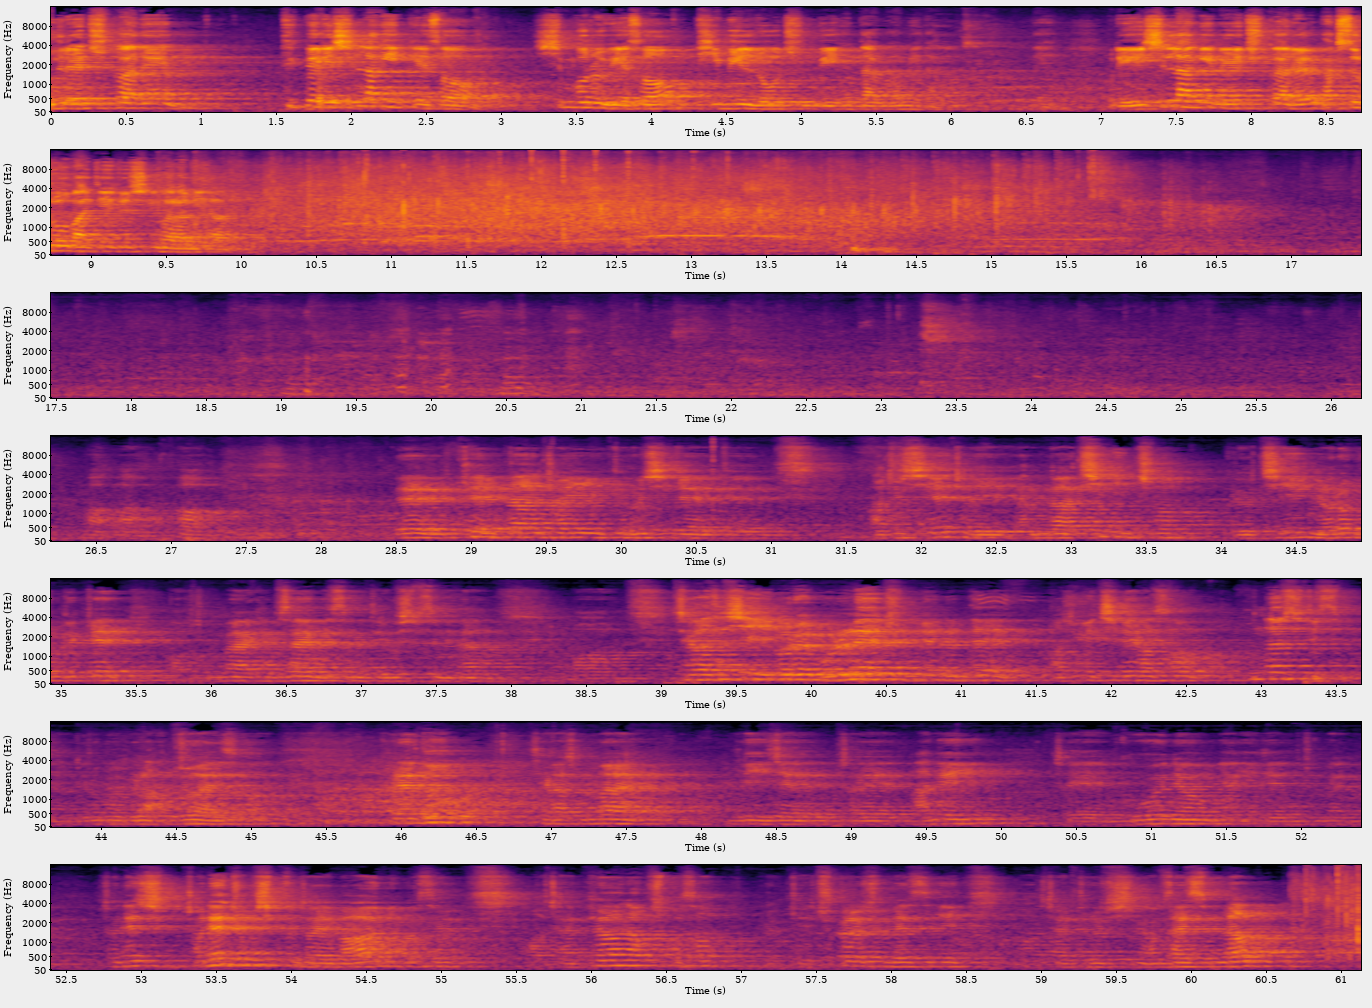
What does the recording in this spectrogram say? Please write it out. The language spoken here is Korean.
오늘의 축가는 특별히 신랑님께서 신부를 위해서 비밀로 준비했다고 합니다. 네, 우리 신랑님의 축가를 박수로 맞이해 주시기 바랍니다. 아, 아, 아. 네, 이렇게 일단 저희 결혼식에 이렇게 와주신 저희 양가 친인척 그리고 지인 여러분들께 어, 정말 감사의 말씀을 드리고 싶습니다. 어, 제가 사실 이거를 몰래 준비했는데 나중에 집에 가서 혼날 수도 있습니다. 여러분 별로 안 좋아해서 그래도 제가 정말 우리 이제 저의 아내인 저의 고은영 양에게 정말 전해 전해주고 싶은 저의 마음인 것을 어, 잘 표현하고 싶어서 축가를 준비했으니 어, 잘 들어주시면 감사하겠습니다.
